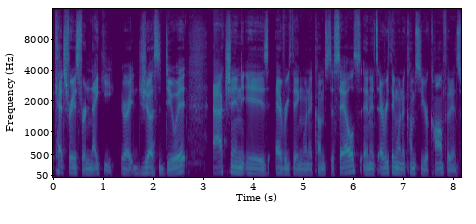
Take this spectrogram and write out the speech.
catchphrase for Nike, right? Just do it. Action is everything when it comes to sales and it's everything when it comes to your confidence.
